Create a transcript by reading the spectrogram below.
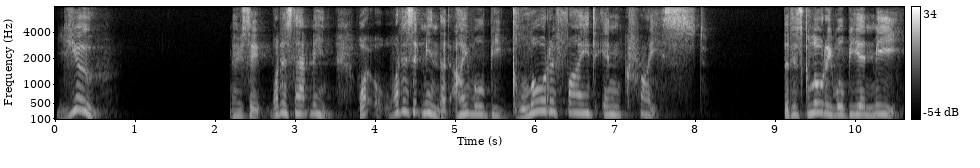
you. Now you say, what does that mean? What, what does it mean that I will be glorified in Christ? That his glory will be in me?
